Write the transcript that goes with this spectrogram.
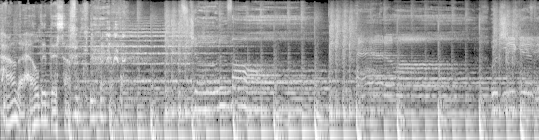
How the hell did this happen? she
